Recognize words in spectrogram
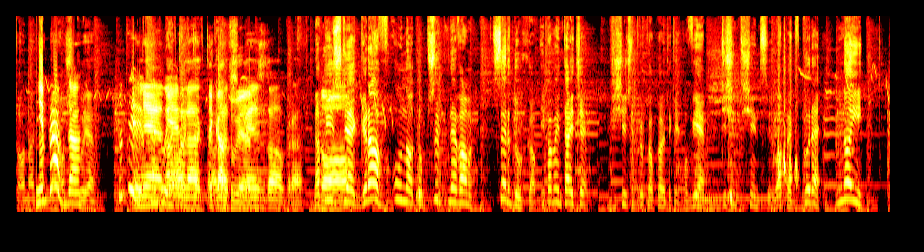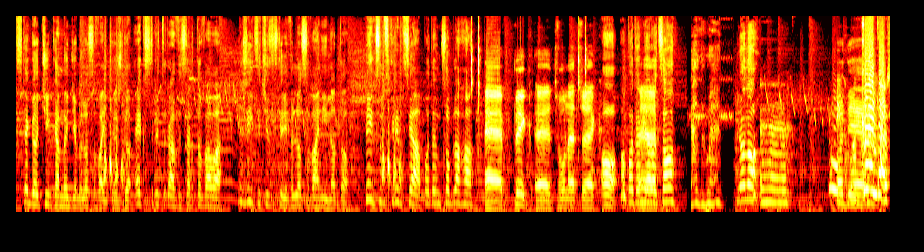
to ona Nieprawda. oszukuje. To ty Nie, no kantujesz. Ola, tak, tak, Ola w sumie jest dobra. Napiszcie, gra w Uno, to przypnę wam serducho. I pamiętajcie, dzisiejszy próg łapkowy, tak jak mówiłem, 10 tysięcy łapek w górę. No i z tego odcinka będziemy losowali też do ekstry, która wystartowała. Jeżeli chcecie zostać wylosowani, no to pyk, subskrypcja, potem co blacha? E, pyk, e, dzwoneczek. O, a potem E. Jolo co? Jadłem. Jolo! Eee, O nie! komentarz!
